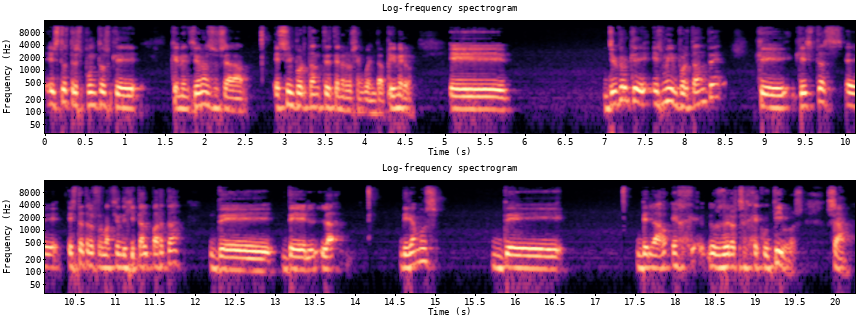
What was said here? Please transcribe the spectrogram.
estos tres puntos que, que, mencionas, o sea, es importante tenerlos en cuenta. Primero, eh, yo creo que es muy importante que, que estas, eh, esta transformación digital parta de, de la, digamos, de, de los ejecutivos. O sea,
